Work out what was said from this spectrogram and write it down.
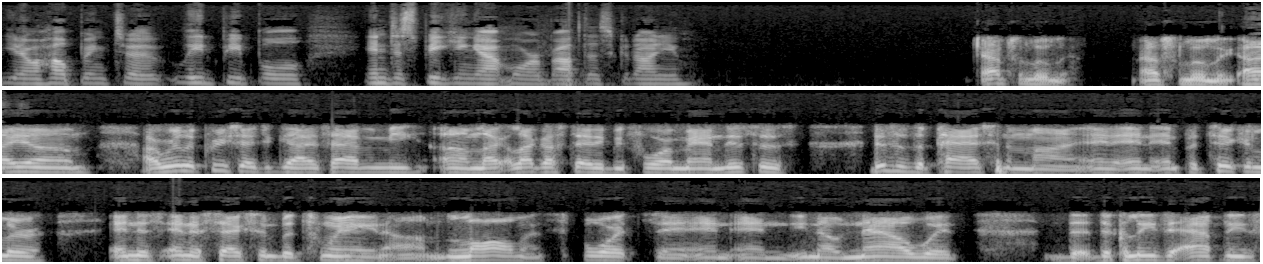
you know helping to lead people into speaking out more about this. Good on you. Absolutely. Absolutely. I um I really appreciate you guys having me. Um like like I stated before, man, this is this is a passion of mine and, and in particular in this intersection between um law and sports and, and, you know, now with the, the collegiate athletes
